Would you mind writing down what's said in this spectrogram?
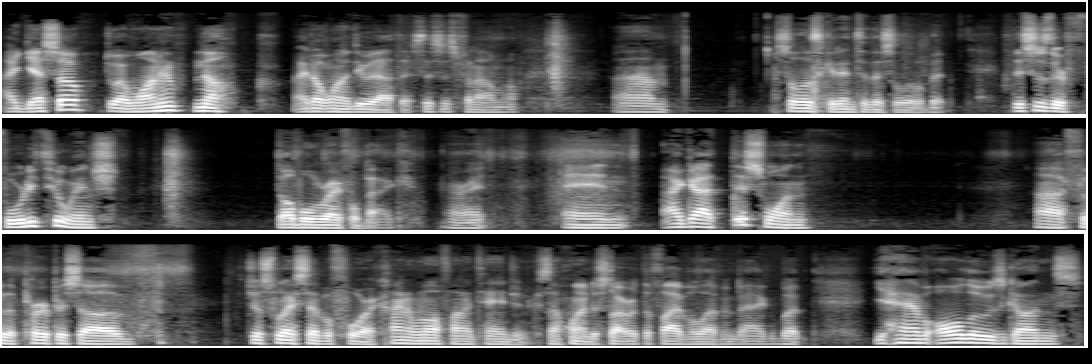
I guess so. Do I want to? No, I don't want to do without this. This is phenomenal. Um, so let's get into this a little bit. This is their 42 inch double rifle bag. All right. And I got this one uh, for the purpose of just what I said before. I kind of went off on a tangent because I wanted to start with the 511 bag. But you have all those guns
